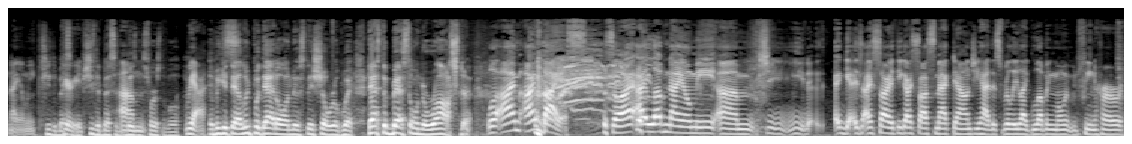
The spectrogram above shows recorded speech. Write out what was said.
Naomi. She's the best. In, Period. she's the best in the Um, business. First of all, yeah. Let me get that. Let me put that on this this show real quick. That's the best on the roster. Well, I'm I'm biased, so I, I love Naomi. Um, she, you know, I, I saw if you guys saw SmackDown, she had this really like loving moment between her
